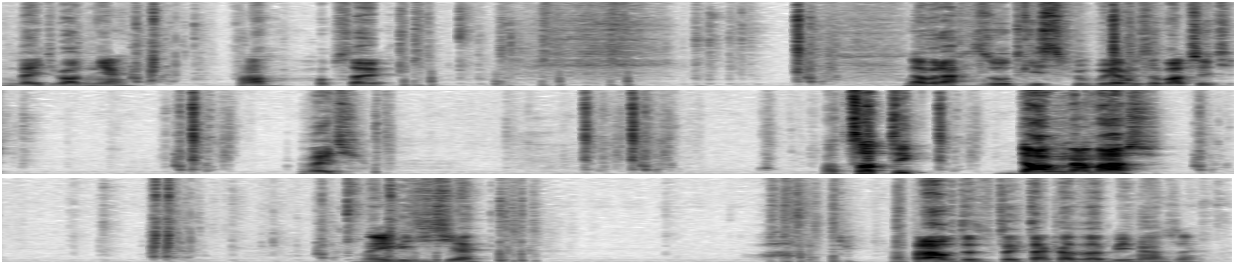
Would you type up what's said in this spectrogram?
Wejdź ładnie. No, hop. Dobra, z łódki spróbujemy zobaczyć. Wejdź. No co ty, downa masz? No i widzicie? Naprawdę tutaj taka drabina, że...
